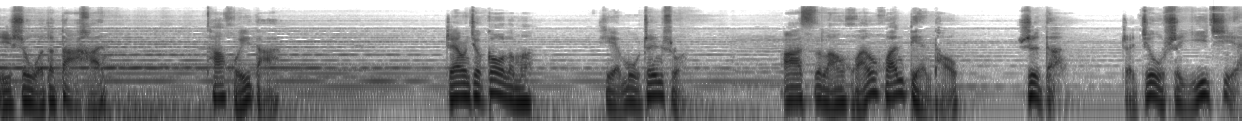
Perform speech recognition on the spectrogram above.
你是我的大汗，他回答。这样就够了吗？铁木真说。阿斯郎缓缓点头。是的，这就是一切。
